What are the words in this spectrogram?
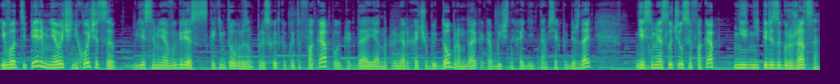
И вот теперь мне очень хочется, если у меня в игре с каким-то образом происходит какой-то факап, когда я, например, хочу быть добрым, да, как обычно, ходить там всех побеждать, если у меня случился факап, не, не перезагружаться,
